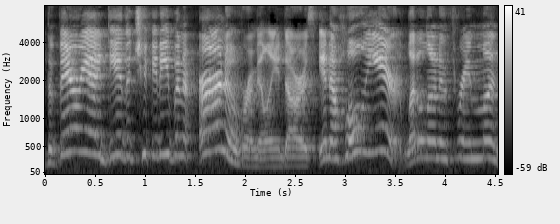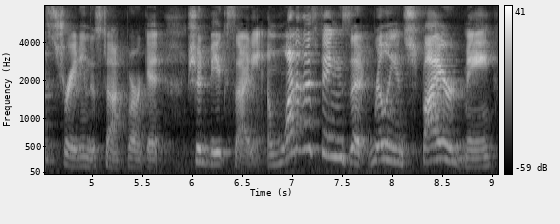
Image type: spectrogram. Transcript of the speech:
The very idea that you could even earn over a million dollars in a whole year, let alone in three months trading the stock market, should be exciting. And one of the things that really inspired me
